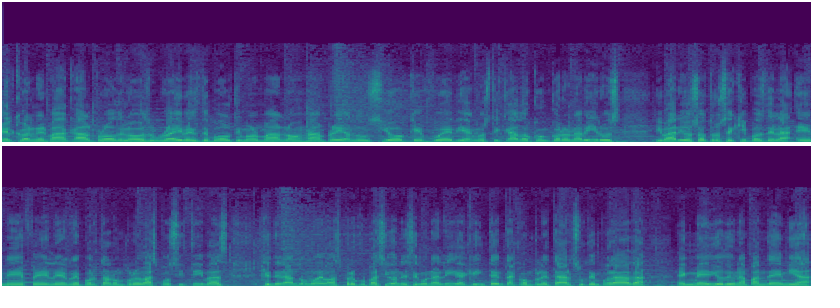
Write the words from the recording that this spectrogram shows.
El cornerback Al Pro de los Ravens de Baltimore, Marlon Humphrey, anunció que fue diagnosticado con coronavirus y varios otros equipos de la NFL reportaron pruebas positivas, generando nuevas preocupaciones en una liga que intenta completar su temporada en medio de una pandemia.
